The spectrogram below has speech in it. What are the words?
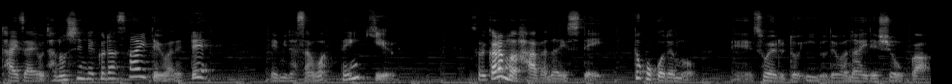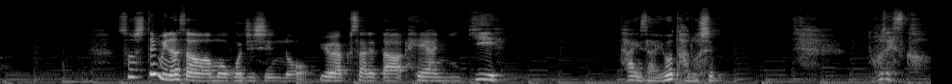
滞在を楽しんでくださいと言われて、え皆さんは thank you。それから、まあ、have a nice day とここでも、えー、添えるといいのではないでしょうか。そして皆さんはもうご自身の予約された部屋に行き、滞在を楽しむ。どうですか？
